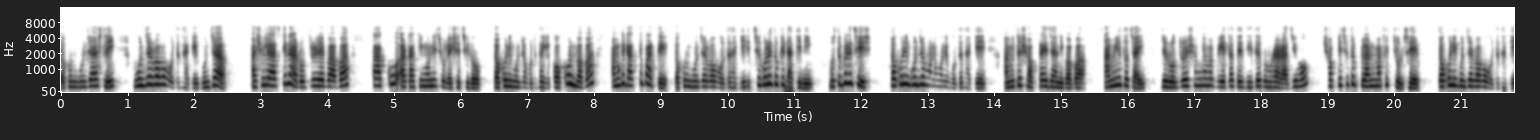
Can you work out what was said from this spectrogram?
তখন গুঞ্জা আসলেই গুঞ্জার বাবা বলতে থাকে, গুঞ্জা, আসলে আজকে না রৌদ্রের বাবা কাকু আর কাকিমণি চলে এসেছিল। তখনই গুঞ্জা বলতে থাকে, কখন বাবা? আমাকে ডাকতে পারতে? তখন গুঞ্জার বাবা বলতে থাকে, ইচ্ছে করে তোকে ডাকিনি। বুঝতে পেরেছিস? তখনই গুঞ্জা মনে মনে বলতে থাকে, আমি তো সবটাই জানি বাবা। আমিও তো চাই যে রৌদ্রের সঙ্গে আমার বিয়েটাতে দিতে তোমরা রাজি হও। সবকিছু তো প্ল্যান মাফিক চলছে। তখনই গুঞ্জার বাবা বলতে থাকে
